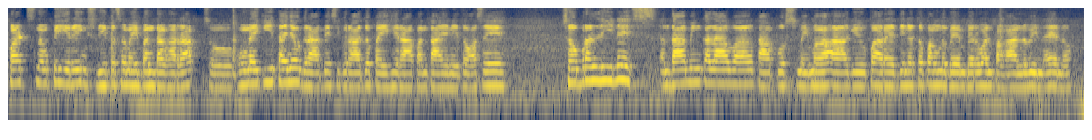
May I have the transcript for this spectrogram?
parts ng pairings dito sa may bandang harap. So, kung nakikita nyo, grabe, sigurado pahihirapan tayo nito kasi sobrang linis. Ang daming kalawang, tapos may mga agyo pa. Ready na to pang November 1, pang Halloween. Ayan, no?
